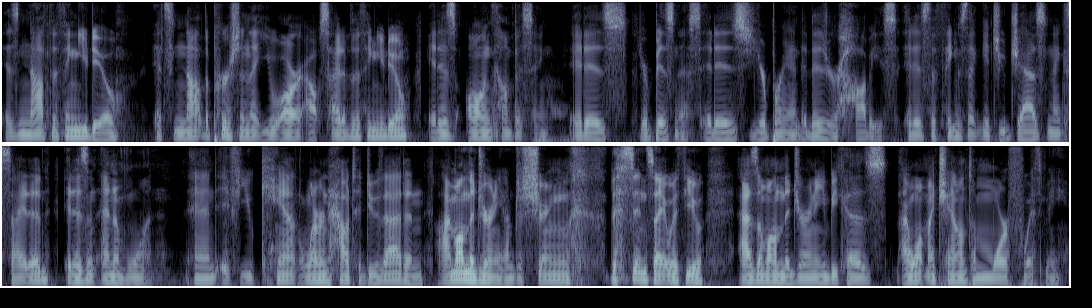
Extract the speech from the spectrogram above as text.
is not the thing you do. It's not the person that you are outside of the thing you do. It is all encompassing. It is your business. It is your brand. It is your hobbies. It is the things that get you jazzed and excited. It is an N of one. And if you can't learn how to do that, and I'm on the journey, I'm just sharing this insight with you as I'm on the journey because I want my channel to morph with me.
